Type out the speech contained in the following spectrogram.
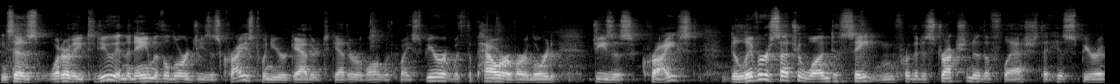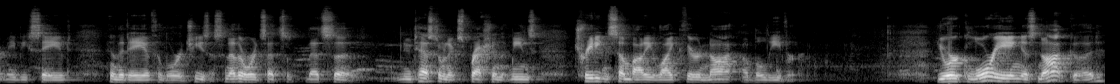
He says, What are they to do in the name of the Lord Jesus Christ when you are gathered together along with my Spirit with the power of our Lord Jesus Christ? Deliver such a one to Satan for the destruction of the flesh, that his spirit may be saved in the day of the Lord Jesus. In other words, that's, that's a New Testament expression that means treating somebody like they're not a believer. Your glorying is not good.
